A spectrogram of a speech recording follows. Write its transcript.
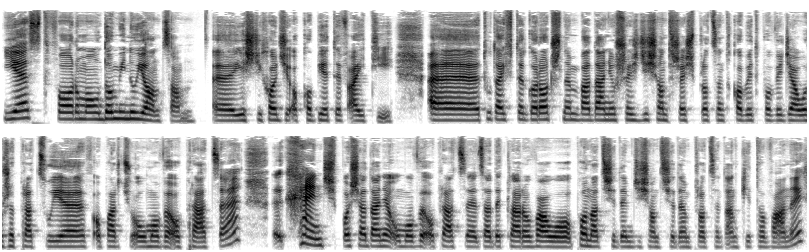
jest formą dominującą, jeśli chodzi o kobiety w IT. E, tutaj w tegorocznym badaniu 66% kobiet powiedziało, że pracuje w oparciu o umowę o pracę. Chęć posiadania umowy o pracę zadeklarowało ponad 77% ankietowanych.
